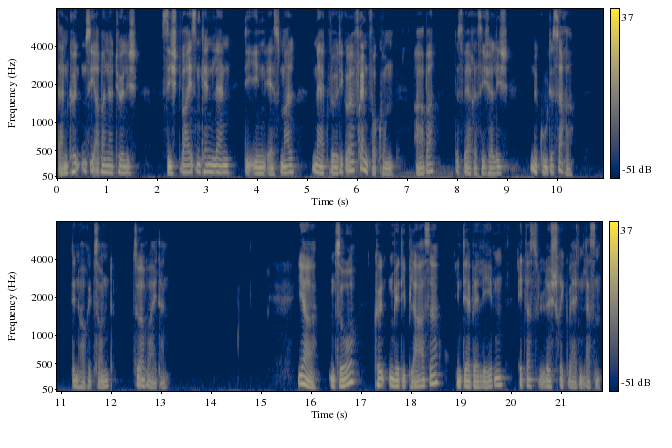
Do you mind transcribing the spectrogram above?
Dann könnten Sie aber natürlich Sichtweisen kennenlernen, die Ihnen erstmal merkwürdig oder fremd vorkommen. Aber das wäre sicherlich eine gute Sache, den Horizont zu erweitern. Ja, und so könnten wir die Blase, in der wir leben, etwas löchrig werden lassen.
